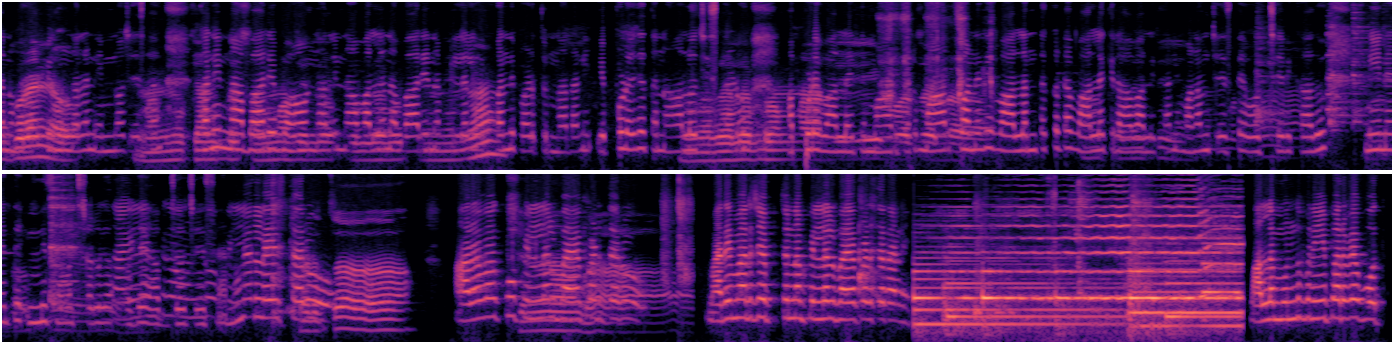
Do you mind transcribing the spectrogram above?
తను హ్యాపీగా? ఉండాలని ఎన్నో చేస్తాం. కానీ నా భార్య బాగుండాలి నా వల్ల నా భార్య నా పిల్లలు ఇబ్బంది పడుతున్నారని ఎప్పుడైతే తను ఆలోచిస్తాడో అప్పుడే వాళ్ళైతే మారుతారు మార్పు అనేది వాళ్ళంతకట వాళ్ళకి రావాలి. కానీ మనం చేస్తే వచ్చేది కాదు. నేనైతే ఇన్ని సంవత్సరాలుగా అదే అబ్జర్వ్ చేశాను. పిల్లలు లేస్తారు. పెడతా అరవకు పిల్లలు భయపడతారు. మరి మరి చెప్తున్నా పిల్లలు భయపడతారని. వాళ్ళ ముందు నీ పరవే పోతుంది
